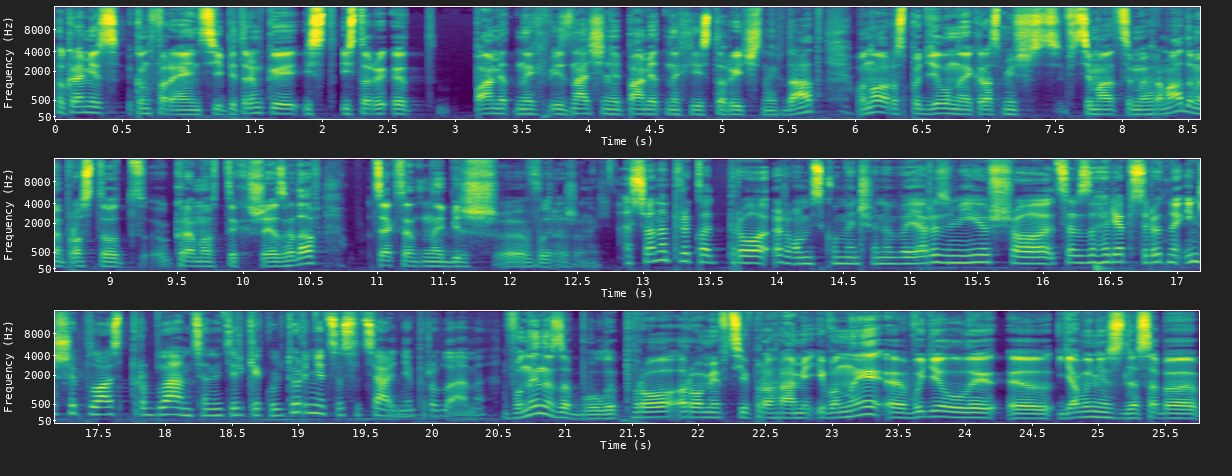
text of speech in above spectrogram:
Окремі конференції, підтримки іс- істори... пам'ятних відзначення пам'ятних і історичних дат, воно розподілено якраз між всіма цими громадами. Просто от окремо в тих, що я згадав, цей акцент найбільш е, виражений. А що, наприклад, про ромську меншину? Бо я розумію, що це взагалі абсолютно інший пласт проблем. Це не тільки культурні, це соціальні проблеми. Вони не забули про ромів в цій програмі, і вони е, виділили. е, Я виніс для себе.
